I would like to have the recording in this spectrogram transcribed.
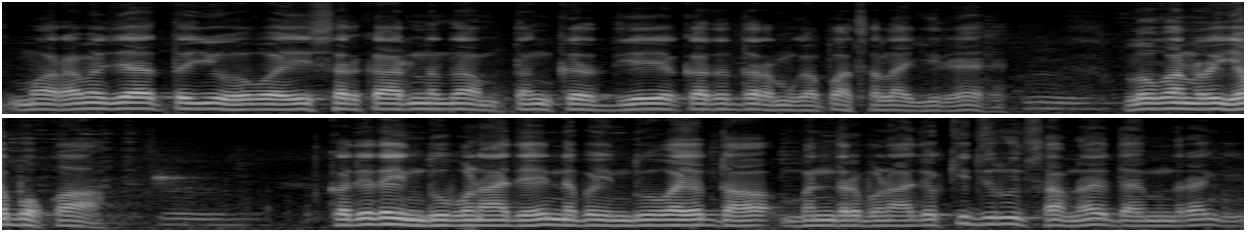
मारा में जाए तो यू हो भाई सरकार ने नाम तंग कर दिए ये कद धर्म का पाछा लागी रहे है। लोगों ये बोका। कदे तो हिंदू बना दे, न भाई हिंदू अयोध्या मंदिर बना दो, की ज़रूरत सामने अयोध्या मंदिर की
